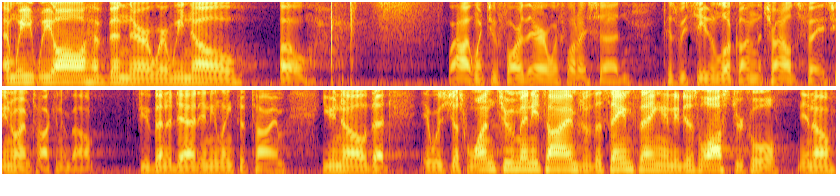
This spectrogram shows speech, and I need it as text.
And we, we all have been there where we know, oh, wow, I went too far there with what I said. Because we see the look on the child's face. You know what I'm talking about. If you've been a dad any length of time, you know that it was just one too many times of the same thing and you just lost your cool, you know?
